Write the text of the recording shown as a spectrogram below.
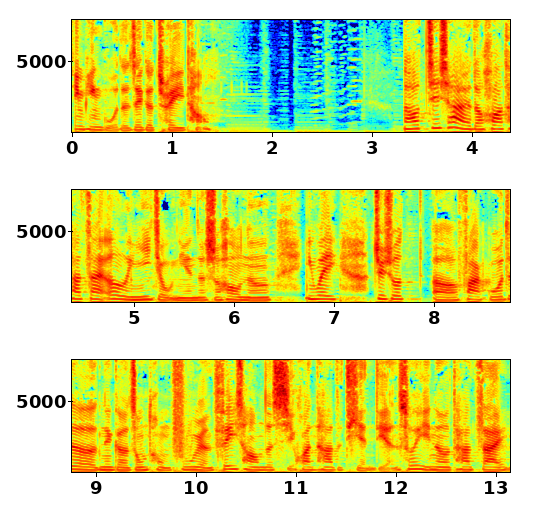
青苹果的这个吹糖，然后接下来的话，他在二零一九年的时候呢，因为据说呃法国的那个总统夫人非常的喜欢她的甜点所以呢她在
